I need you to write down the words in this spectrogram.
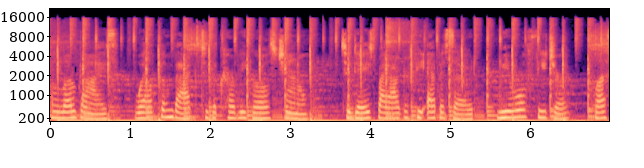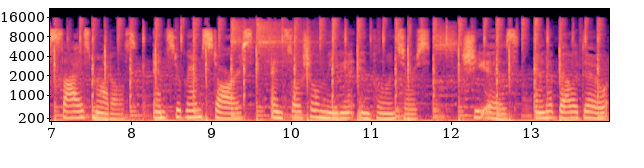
Hello guys, welcome back to the Curvy Girls channel. Today's biography episode, we will feature plus size models, Instagram stars, and social media influencers. She is Annabella Doe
